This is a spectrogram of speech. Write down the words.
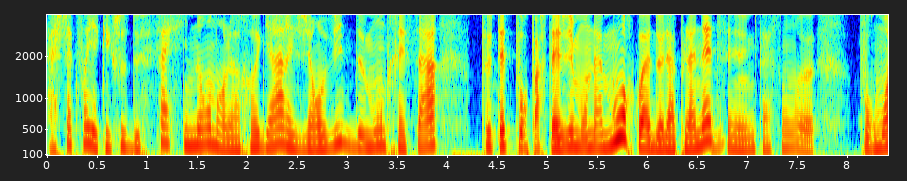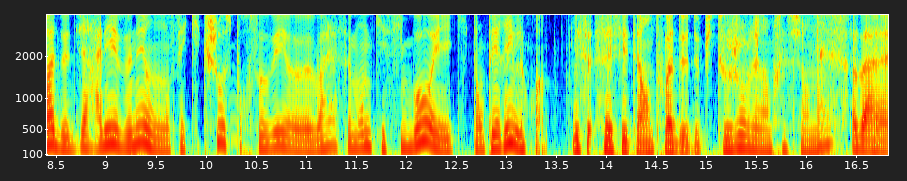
À chaque fois, il y a quelque chose de fascinant dans leur regard et j'ai envie de montrer ça. Peut-être pour partager mon amour quoi de la planète. Mmh. C'est une façon euh, pour moi de dire, allez, venez, on fait quelque chose pour sauver euh, voilà ce monde qui est si beau et qui est en péril. Quoi. Mais ça, c'était en toi depuis toujours, j'ai l'impression, non ah bah,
